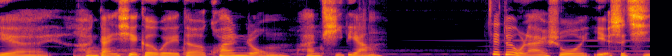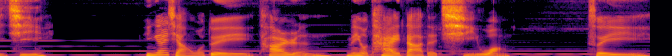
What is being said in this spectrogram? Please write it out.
也。很感谢各位的宽容和体谅，这对我来说也是奇迹。应该讲，我对他人没有太大的期望，所以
